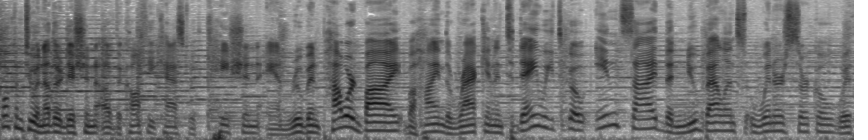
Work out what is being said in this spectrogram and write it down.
Welcome to another edition of the Coffee Cast with Cation and Rubin, powered by Behind the Racket. And today we get to go inside the New Balance winner's circle with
